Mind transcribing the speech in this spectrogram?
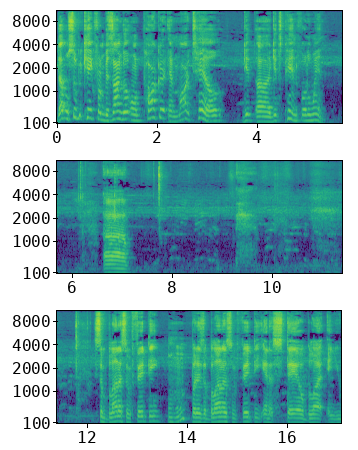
Double super kick from Breezango on Parker, and Martel get uh, gets pinned for the win. Uh, some blunt of some 50, mm-hmm. but it's a blunt of some 50 and a stale blunt, and you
